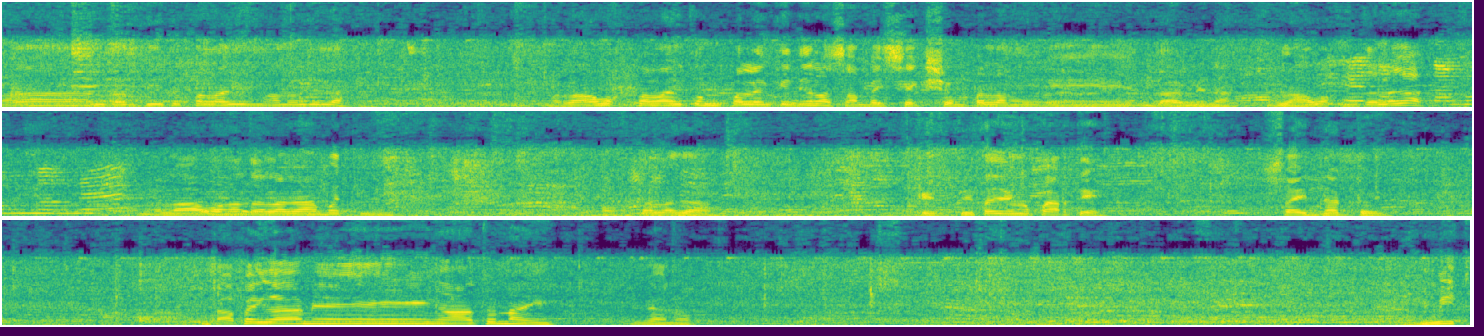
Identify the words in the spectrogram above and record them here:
ah, hanggang dito pala yung ano nila. Malawak pala itong palengke nila, sa may section pa lang eh, ang dami na. Malawak na talaga. Malawak na talaga mo. Eh. Oh, talaga. Okay, dito yung parte. Side na to. eh. Tapay kami nga ito na eh. Yan oh. Meat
